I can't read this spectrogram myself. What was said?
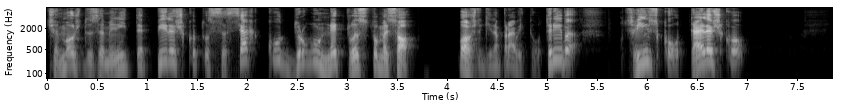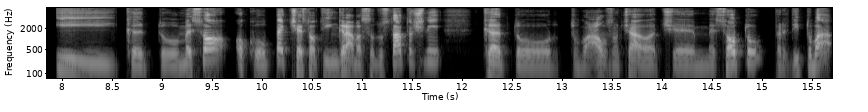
че може да замените пирешкото с всяко друго нетлъсто месо. Може да ги направите от риба, от свинско, от телешко. И като месо, около 5-600 грама са достатъчни, като това означава, че месото преди това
